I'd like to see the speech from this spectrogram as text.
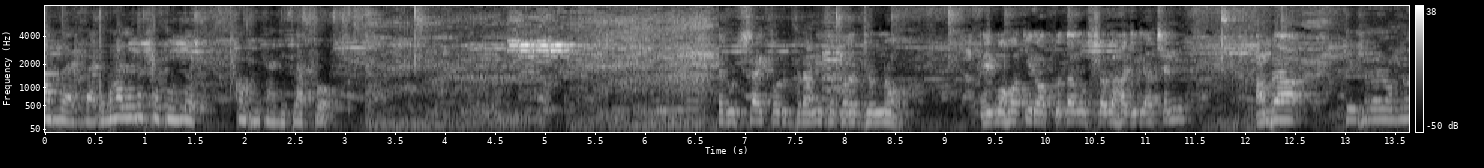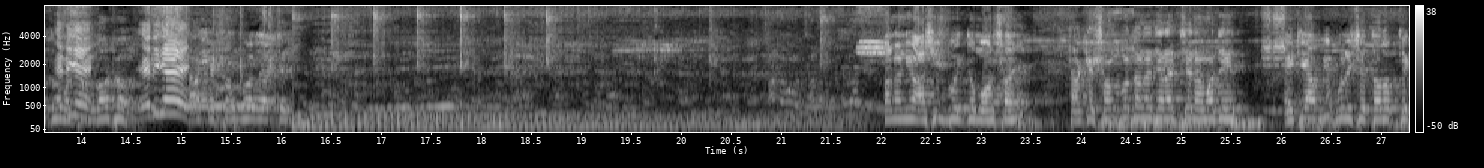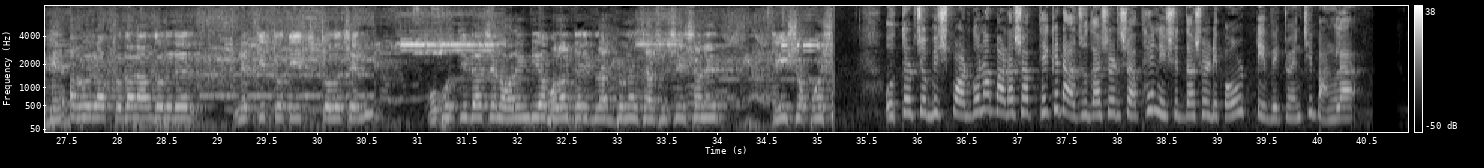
আরও একবার ভালোবাসাপূর্ণ কহতালি প্রাপ্য। উৎসাহিত অনুপ্রাণিত করার জন্য এই মহতি রক্তদান উৎসবে হাজির আছেন। আমরা অন্যতম এদিকে। তাকে সম্মান যাচ্ছেন মাননীয় আশিস বৈদ্য মহাশয় তাকে সম্বোধনা জানাচ্ছেন আমাদের এটি আপনি পুলিশের তরফ থেকে। আর ওই রক্তদান আন্দোলনের নেতৃত্ব দিয়ে চলেছেন। উপস্থিত আছেন all India voluntary blood donors অ্যাসোসিয়েশনের তিনশো উত্তর চব্বিশ পরগনা বারাসাত থেকে রাজু দাসের সাথে নিষিদ্ধ দাসের report TV twenty Bangla.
